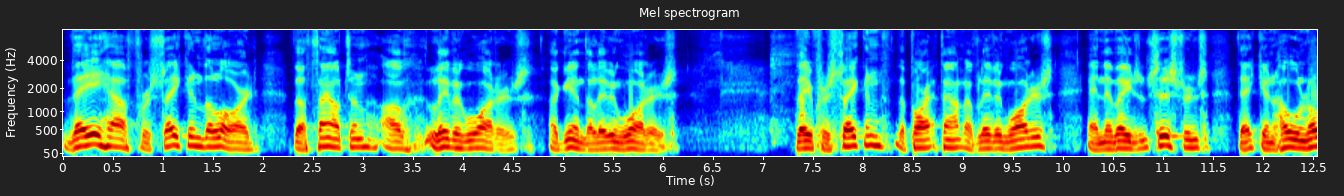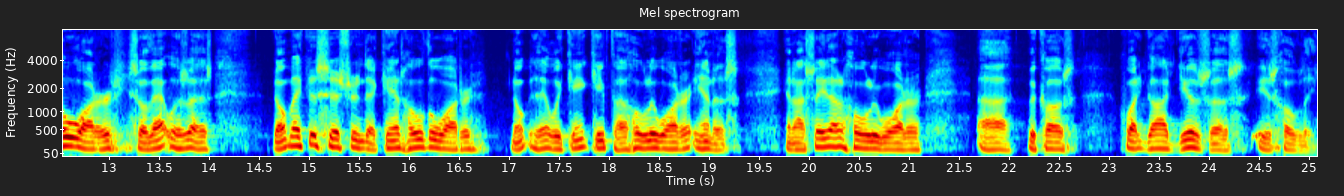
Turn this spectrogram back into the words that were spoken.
they have forsaken the Lord, the fountain of living waters. Again, the living waters. They've forsaken the fountain of living waters, and they made cisterns that can hold no water. So that was us. Don't make a cistern that can't hold the water. Don't, that we can't keep the holy water in us. And I say that holy water uh, because what God gives us is holy.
